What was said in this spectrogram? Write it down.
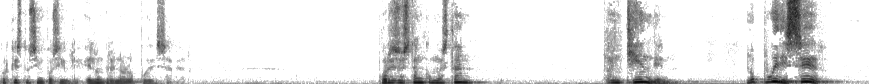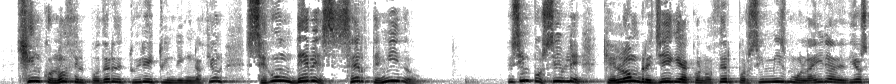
porque esto es imposible. El hombre no lo puede saber. Por eso están como están. No entienden. No puede ser. ¿Quién conoce el poder de tu ira y tu indignación según debes ser temido? Es imposible que el hombre llegue a conocer por sí mismo la ira de Dios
